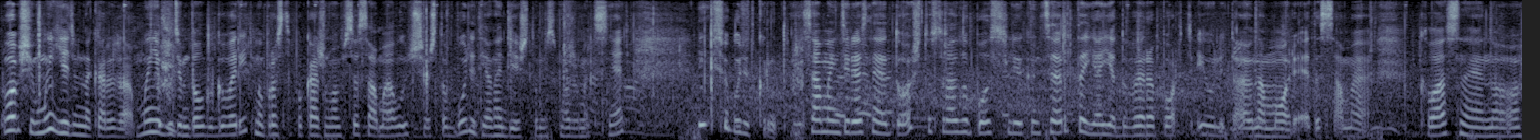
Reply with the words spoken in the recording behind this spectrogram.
В общем, мы едем на Коржа. Мы не будем долго говорить, мы просто покажем вам все самое лучшее, что будет. Я надеюсь, что мы сможем это снять. И все будет круто. Самое интересное то, что сразу после концерта я еду в аэропорт и улетаю на море. Это самая классная, но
